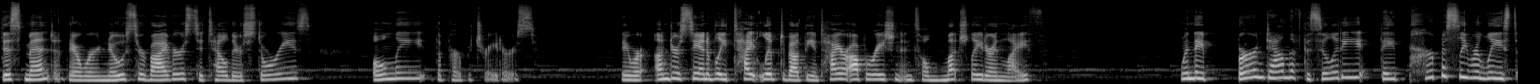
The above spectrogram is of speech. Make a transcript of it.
This meant there were no survivors to tell their stories, only the perpetrators. They were understandably tight lipped about the entire operation until much later in life. When they burned down the facility, they purposely released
